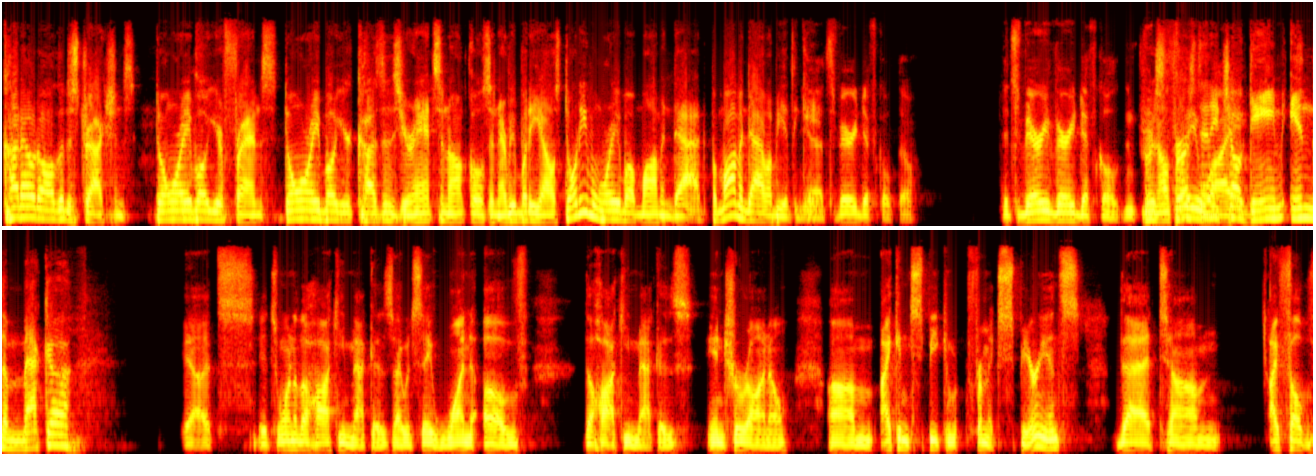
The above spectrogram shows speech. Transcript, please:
Cut out all the distractions. Don't worry about your friends. Don't worry about your cousins, your aunts and uncles, and everybody else. Don't even worry about mom and dad. But mom and dad will be at the game. Yeah, it's very difficult though. It's very, very difficult. And, For and first NHL why. game in the Mecca. Yeah, it's it's one of the hockey meccas. I would say one of the hockey meccas in Toronto. Um, I can speak from experience that um, I felt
